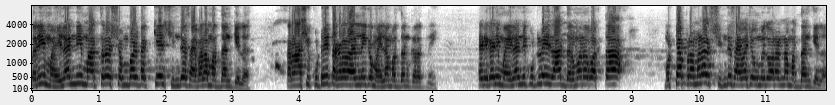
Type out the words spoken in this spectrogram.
तरी महिलांनी मात्र शंभर टक्के शिंदे साहेबाला मतदान केलं. कारण अशी कुठेही तक्रार आली नाही की महिला मतदान करत नाही. त्या ठिकाणी महिलांनी कुठलंही जात धर्म न बघता मोठ्या प्रमाणात शिंदे साहेबाच्या उमेदवारांना मतदान केलं.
